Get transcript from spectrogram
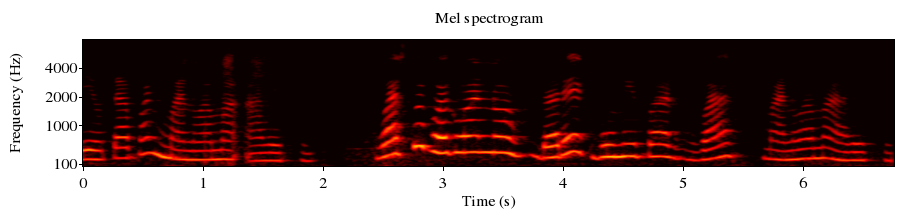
દેવતા પણ માનવામાં આવે છે. વાસ્તુ ભગવાનનો દરેક ભૂમિ પર વાસ માનવામાં આવે છે.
